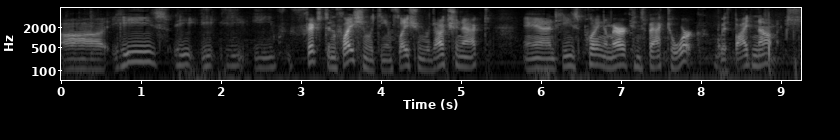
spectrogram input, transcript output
uh, he's he, he, he, he fixed inflation with the Inflation Reduction Act, and he's putting Americans back to work with Bidenomics.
